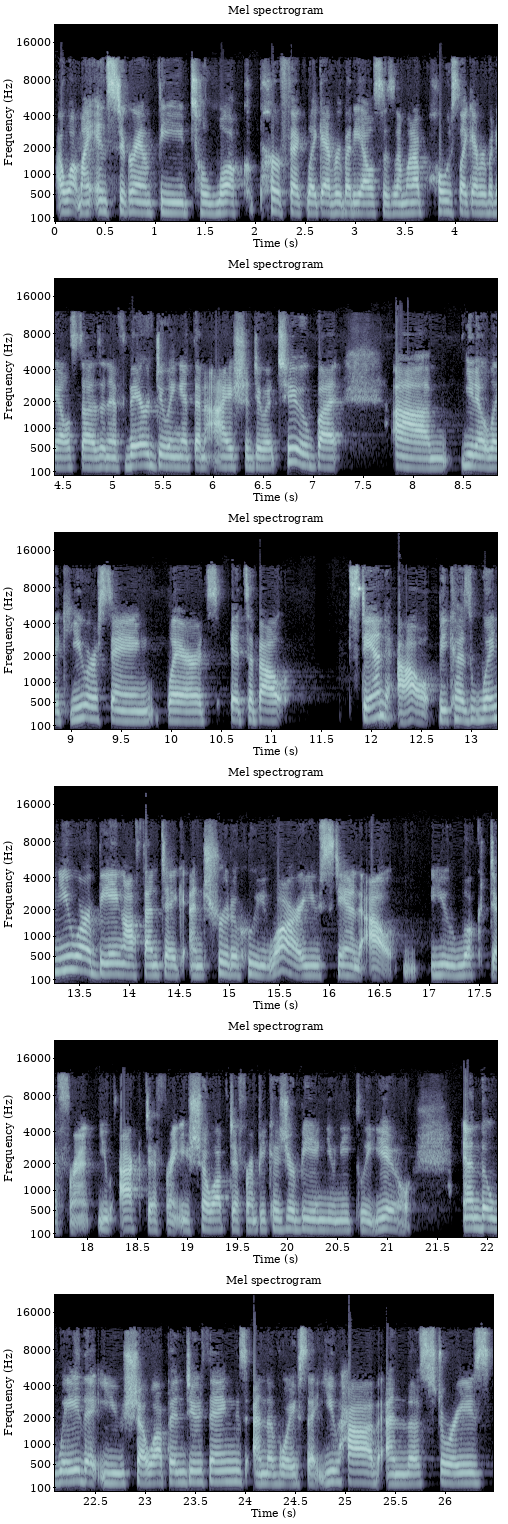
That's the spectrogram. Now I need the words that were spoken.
i want my instagram feed to look perfect like everybody else's i want to post like everybody else does and if they're doing it then i should do it too but um, you know like you were saying blair it's it's about stand out because when you are being authentic and true to who you are you stand out. You look different. You act different. You show up different because you're being uniquely you. And the way that you show up and do things and the voice that you have and the stories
